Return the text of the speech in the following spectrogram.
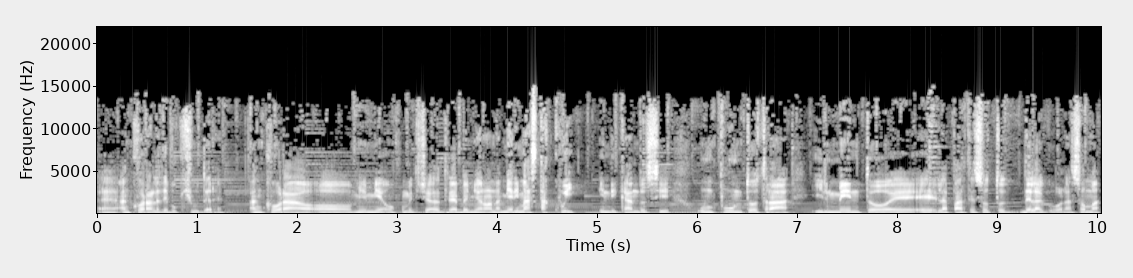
eh, ancora la devo chiudere, ancora ho, come direbbe mia nonna, mi è rimasta qui, indicandosi un punto tra il mento e, e la parte sotto della gola, insomma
